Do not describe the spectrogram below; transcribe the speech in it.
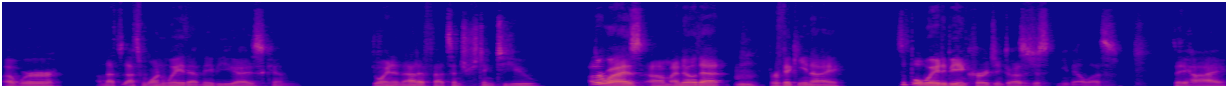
but we're um, that's that's one way that maybe you guys can join in that if that's interesting to you. Otherwise, um, I know that for Vicky and I, simple way to be encouraging to us is just email us, say hi,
